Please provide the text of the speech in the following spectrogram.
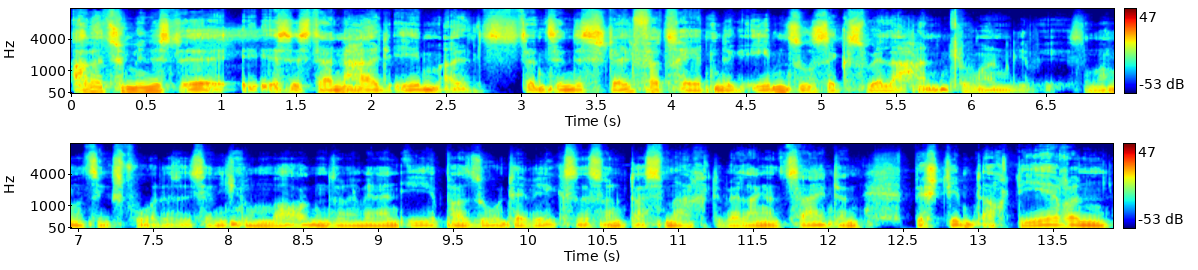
Aber zumindest äh, ist es dann halt eben als, dann sind es stellvertretende ebenso sexuelle Handlungen gewesen. Machen wir uns nichts vor, das ist ja nicht nur Morden, sondern wenn ein Ehepaar so unterwegs ist und das macht über lange Zeit, dann bestimmt auch deren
